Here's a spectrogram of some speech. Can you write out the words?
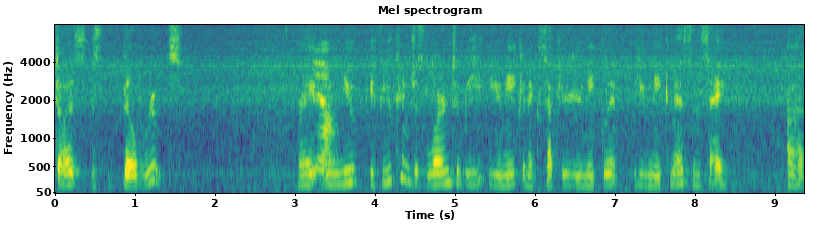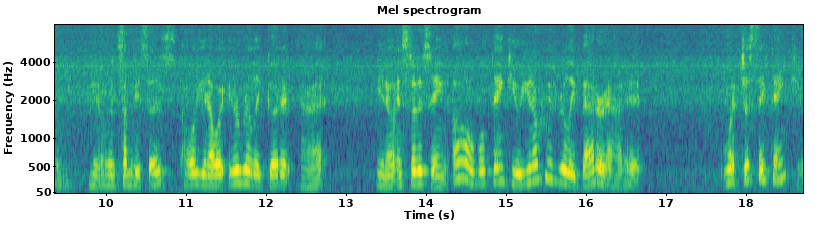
does is build roots. Right? Yeah. When you if you can just learn to be unique and accept your unique uniqueness and say, um, you know, when somebody says, "Oh, you know what, you're really good at that," you know, instead of saying, "Oh, well, thank you," you know who's really better at it? What? Just say thank you.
